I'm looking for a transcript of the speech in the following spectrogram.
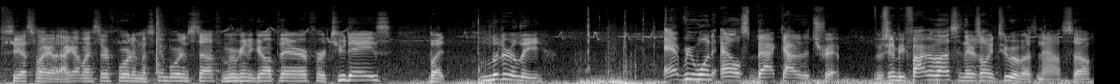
See, that's why I got my surfboard and my skimboard and stuff, and we were gonna go up there for two days, but literally everyone else backed out of the trip. There's gonna be five of us, and there's only two of us now, so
